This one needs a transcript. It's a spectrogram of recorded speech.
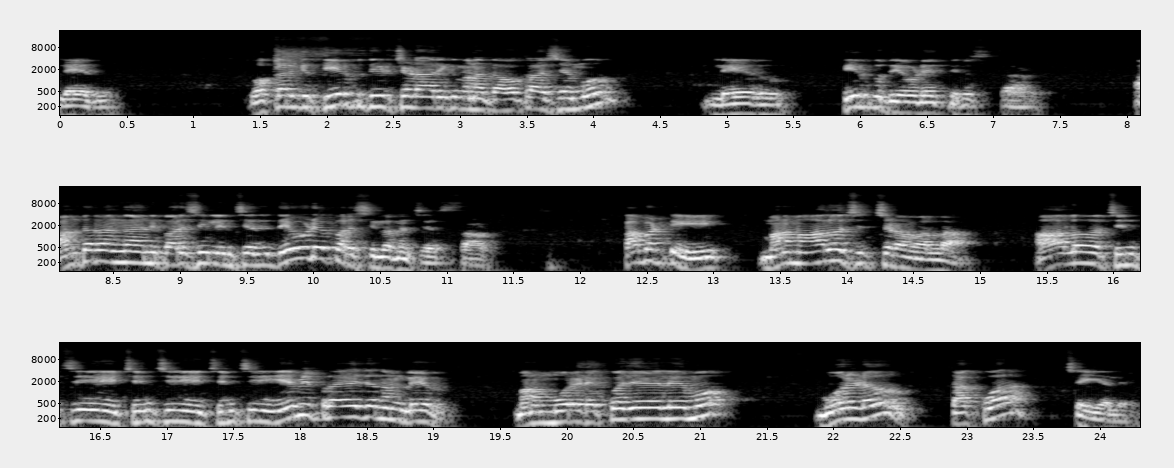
లేదు. ఒకరికి తీర్పు తీర్చడానికి మనకు అవకాశము లేదు. తీర్పు దేవుడే తీరుస్తాడు. అంతరంగాన్ని పరిశీలించేది దేవుడే పరిశీలన చేస్తాడు. కాబట్టి మనం ఆలోచించడం వల్ల ఆలోచించి చించి చించి ఏమి ప్రయోజనం లేదు. మనం మూరెడు ఎక్కువ చేయలేము మూరెడు తక్కువ చేయలేము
